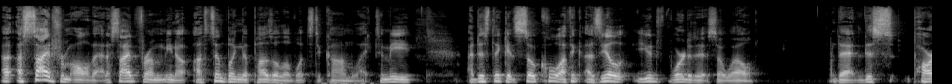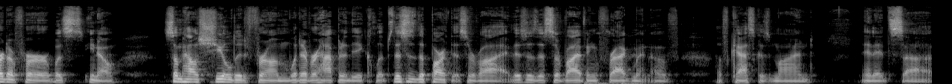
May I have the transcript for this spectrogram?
uh, aside from all that, aside from, you know, assembling the puzzle of what's to come, like to me, I just think it's so cool. I think Aazealh, you'd worded it so well that this part of her was, you know, somehow shielded from whatever happened in the eclipse. This is the part that survived. This is the surviving fragment of, of Casca's mind. And it's, uh,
